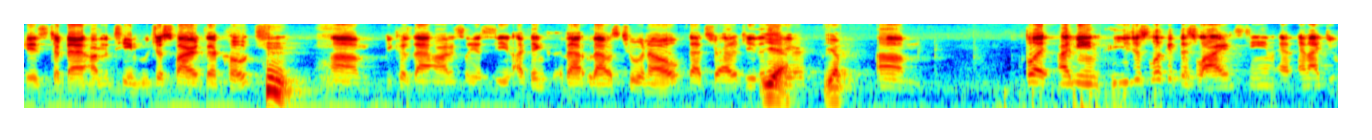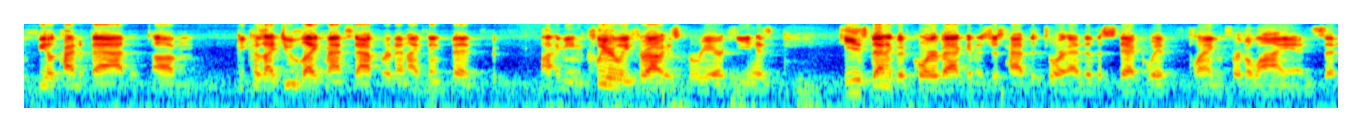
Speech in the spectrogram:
is to bet on the team who just fired their coach, Hmm. um, because that honestly has seen. I think that that was two and zero that strategy this Yeah. year. Yep. Um, but I mean, you just look at this Lions team, and, and I do feel kind of bad um, because I do like Matt Stafford, and I think that I mean clearly throughout his career he has he's been a good quarterback and has just had the short end of the stick with playing for the Lions and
